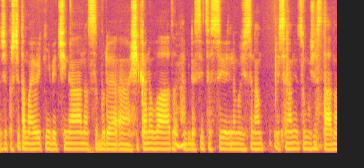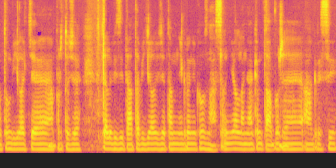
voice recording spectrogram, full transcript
že prostě ta majoritní většina nás bude uh, šikanovat uh-huh. a kde si co si, nebo že se, nám, že se nám něco může stát na tom výletě a protože v televizi táta viděl, že tam někdo někoho znásilnil na nějakém táboře uh-huh. a kde si,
